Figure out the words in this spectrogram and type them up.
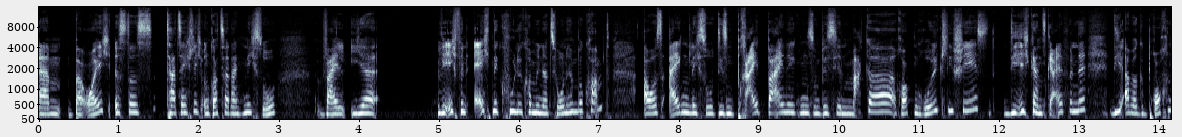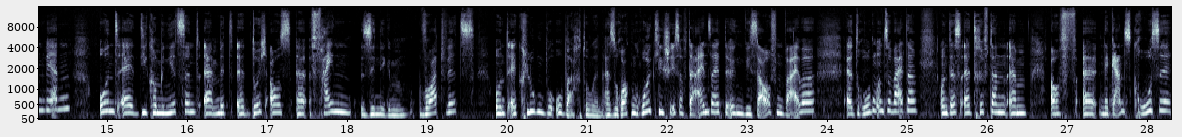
Ähm, bei euch ist es tatsächlich und Gott sei Dank nicht so, weil ihr wie ich finde, echt eine coole Kombination hinbekommt aus eigentlich so diesen breitbeinigen, so ein bisschen Macker Rock'n'Roll-Klischees, die ich ganz geil finde, die aber gebrochen werden und äh, die kombiniert sind äh, mit äh, durchaus äh, feinsinnigem Wortwitz und äh, klugen Beobachtungen. Also Rock'n'Roll-Klischees auf der einen Seite irgendwie Saufen, Weiber, äh, Drogen und so weiter und das trifft dann ähm, auf eine ganz große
